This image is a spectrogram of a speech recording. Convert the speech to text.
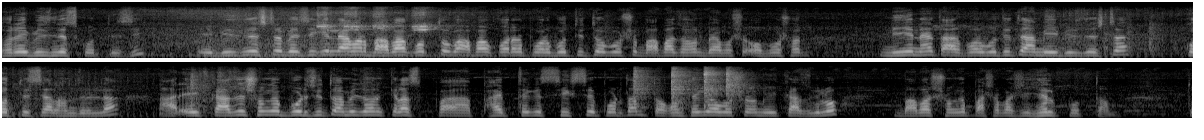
ধরে বিজনেস করতেছি। এই বিজনেসটা বেসিক্যালি আমার বাবা করতো বাবা করার পরবর্তীতে অবশ্য বাবা যখন ব্যবসা, অবসর নিয়ে নেয়, তার পরবর্তীতে আমি এই বিজনেসটা করতেছি, আলহামদুলিল্লাহ। আর এই কাজের সঙ্গে পরিচিত আমি যখন ক্লাস ফাইভ থেকে সিক্সে পড়তাম, তখন থেকে অবশ্য আমি এই কাজগুলো বাবার সঙ্গে পাশাপাশি হেল্প করতাম। তো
